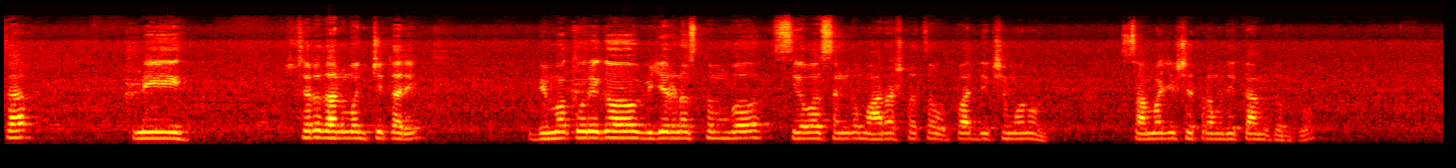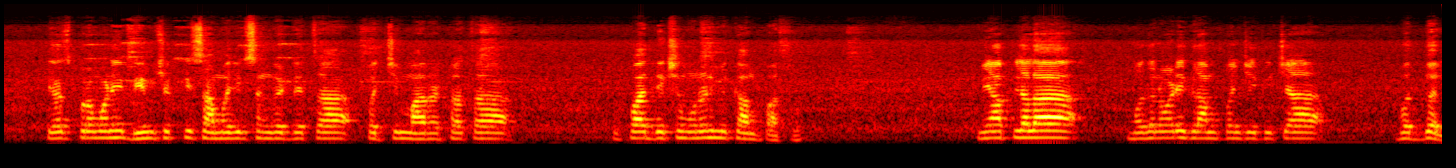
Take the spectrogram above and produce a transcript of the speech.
नमस्कार. मी शरद हनुमंत चितारे भीमा कोरेगाव विजरणस्तंभ सेवा संघ महाराष्ट्राचा उपाध्यक्ष म्हणून सामाजिक क्षेत्रामध्ये काम करतो. त्याचप्रमाणे भीमशक्ती सामाजिक संघटनेचा पश्चिम महाराष्ट्राचा उपाध्यक्ष म्हणून मी काम पाहतो. मी आपल्याला मदनवाडी ग्रामपंचायतीच्या बद्दल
